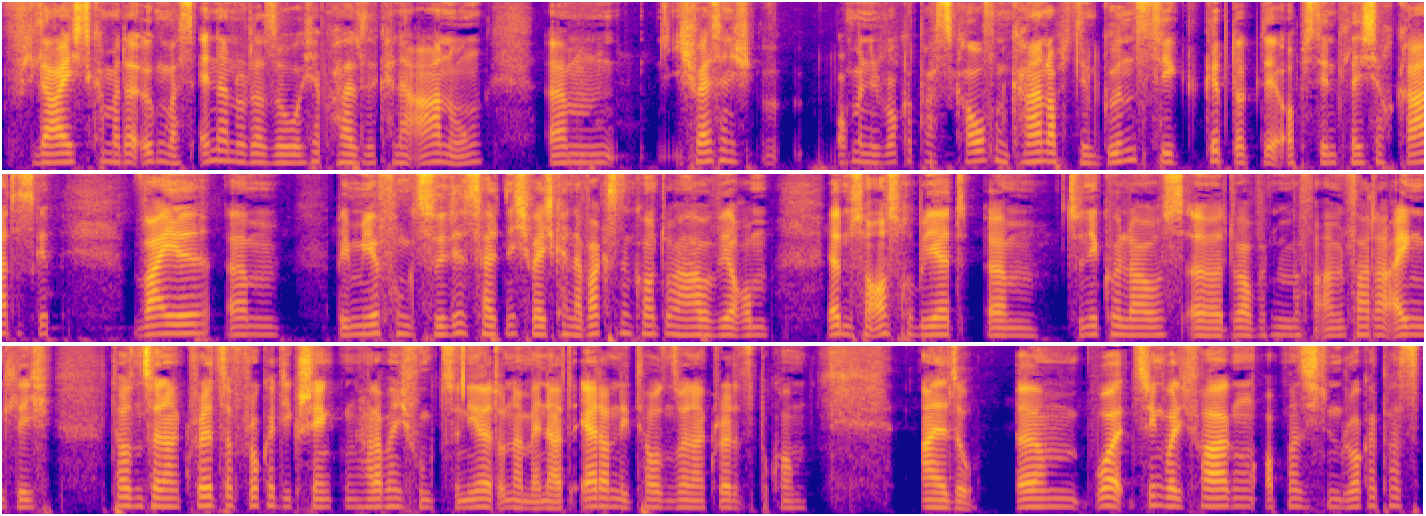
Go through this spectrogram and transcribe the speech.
vielleicht kann man da irgendwas ändern oder so. Ich habe halt keine Ahnung. Ähm, ich weiß ja nicht, ob man den Rocket Pass kaufen kann, ob es den günstig gibt, ob es den vielleicht auch gratis gibt, weil ähm, bei mir funktioniert es halt nicht, weil ich kein Erwachsenenkonto habe. Haben, wir haben es mal ausprobiert. Ähm, zu Nikolaus, äh, da wollte mir mein Vater eigentlich 1200 Credits auf Rocket League schenken, hat aber nicht funktioniert und am Ende hat er dann die 1200 Credits bekommen. Also, ähm, deswegen wollte ich fragen, ob man sich den Rocket Pass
